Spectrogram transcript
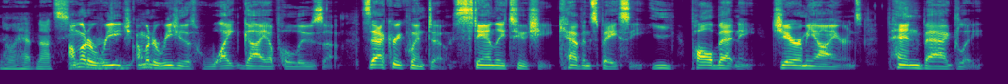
No, I have not seen. I'm gonna Margin read. I'm gonna read you this white guy a palooza. Zachary Quinto, Stanley Tucci, Kevin Spacey, Paul Bettany, Jeremy Irons, Penn Badgley,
